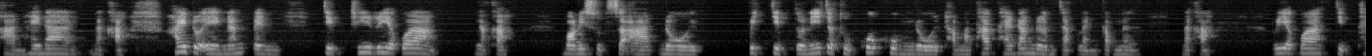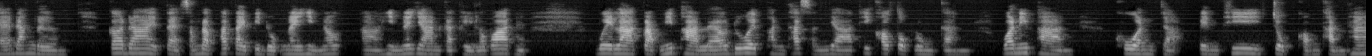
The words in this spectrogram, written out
พานให้ได้นะคะ ให้ตัวเองนั้นเป็นจิตที่เรียกว่านะคะบริสุทธิ์สะอาดโดยปิจิตตัวนี้จะถูกควบคุมโดยธรรมธาตุแท้ดั้งเดิมจากแหล่งกำเนิดนะคะ เรียกว่าจิตแท้ดั้งเดิม ก็ได้แต่สำหรับพระไตรปิฎกในหินหินยานกัเถรวาทเนี่ยเวลากลับนิพพานแล้วด้วยพันธสัญญาที่เขาตกลงกัน ว่านิพพาน ควรจะเป็นที่จบของขันห้า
